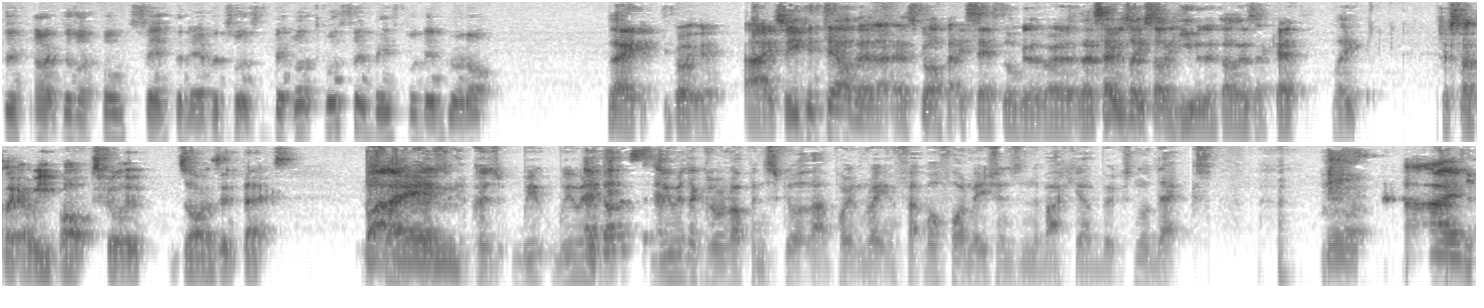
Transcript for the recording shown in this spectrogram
the characters are called Seth and Evan, so it's a bit, let's go through based on them growing up. Right, got you. Aye, so you can tell that it's got a bit of Seth Rogen about it. That sounds like something he would have done as a kid. Like just had like a wee box full of Zons and dicks. But um, because we we would have, does- we would have grown up in school at that point writing football formations in the back of your books, no dicks. I,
